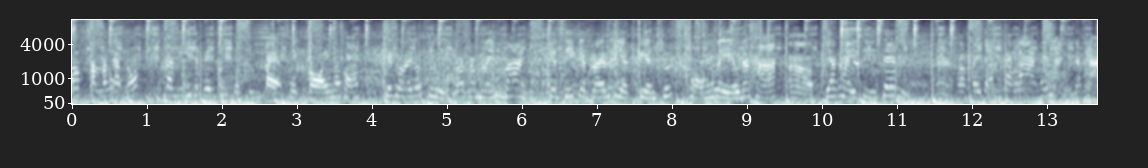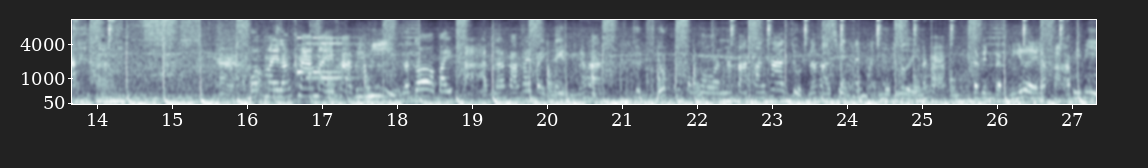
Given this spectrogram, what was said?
รอบคันแล้วกันเนาะคันนี้จะเป็น4708เช็คร้อยนะคะ เช็คร้อยก็คือเราทำอะไรให้บ้าง เก็บสีเก็บรายละเอียดเปลี่ยนชุดของเหลวนะคะอ่ายางใหม่สีเส้นอ่าทำใบ แล้วก็ใบผานนะคะ ให้ใบเต็มนะคะ จุดยกอุปกรณ์นะคะ ทั้ง 5 จุดนะคะ เช็คให้ใหม่หมดเลยนะคะ จะเป็นแบบนี้เลยนะคะพี่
